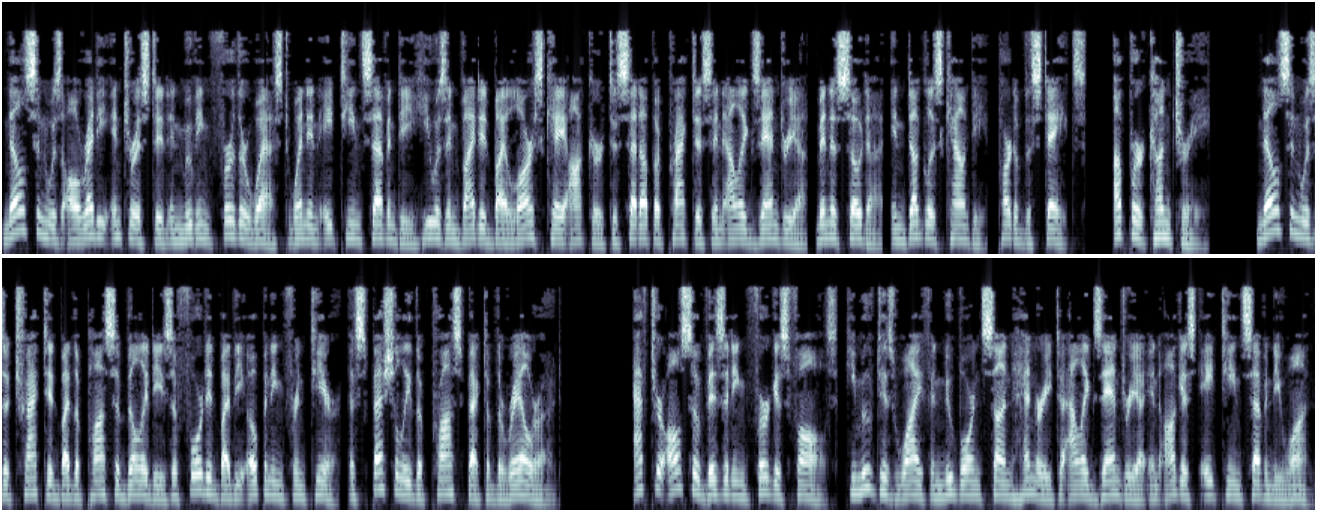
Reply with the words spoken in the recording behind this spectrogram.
Nelson was already interested in moving further west when in 1870 he was invited by Lars K. Aker to set up a practice in Alexandria, Minnesota, in Douglas County, part of the state's upper country. Nelson was attracted by the possibilities afforded by the opening frontier, especially the prospect of the railroad. After also visiting Fergus Falls, he moved his wife and newborn son Henry to Alexandria in August 1871.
